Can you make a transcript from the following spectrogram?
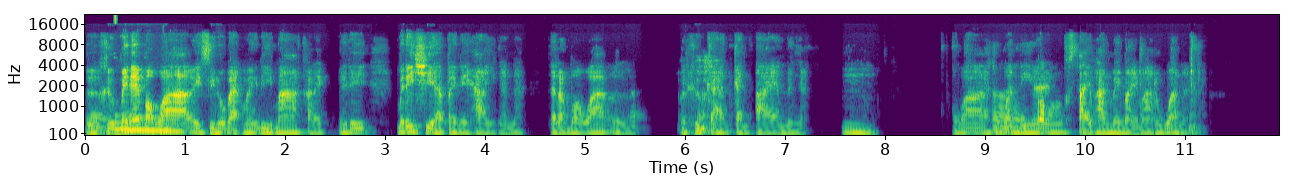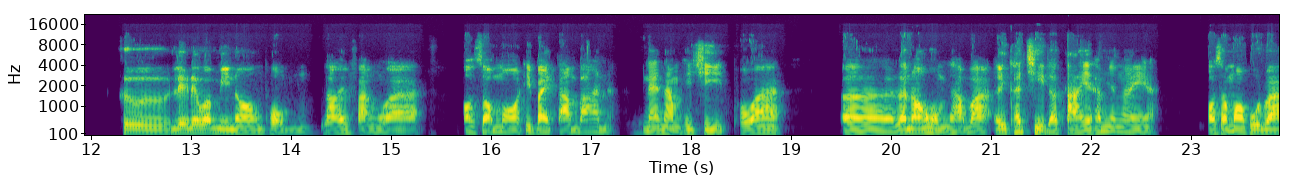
เออคือไม่ได้บอกว่าไอ้ซีโนแวคแม่งดีมากอะไรไม่ได้ไม่ได้เชียร์ไปในทางอย่างนั้นนะแต่เรามองว่า เออ มันคือการกันตายอันหนึ่งอะ อืม เพราะว่าทุกวันนี้แม่งสายพันธุ์ใหม่ ๆ มาทุกวันอะ คือเรียกได้ว่ามีน้องผมเล่าให้ฟังว่าอสมที่ไปตามบ้านน่ะ แนะนำให้ฉีด เพราะว่า เออแล้วน้องผมถามว่า เอ้ยถ้าฉีดแล้วตายจะทำยังไง อะอสมพูดว่า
